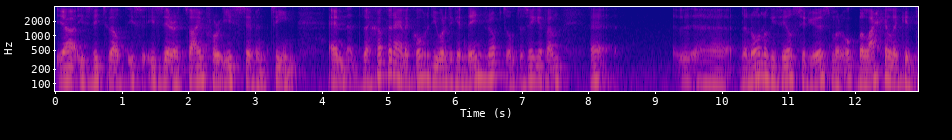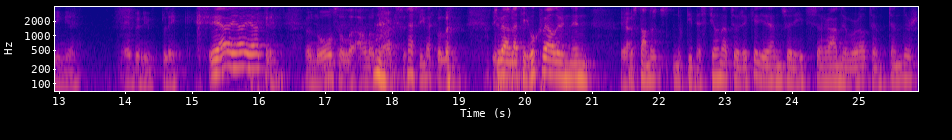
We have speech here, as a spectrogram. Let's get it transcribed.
ja, is dit wel, is, is there a time for East 17? En dat gaat er eigenlijk over, die worden genamedropt om te zeggen van, eh, eh, de oorlog is heel serieus, maar ook belachelijke dingen hebben hun plek. Ja, ja, ja. Een ozele, alledaagse, simpele. Terwijl dat die ook wel hun... hun Ja. We staan er ook niet bij stil natuurlijk. Hè. Die hebben zo de hits Around the World en Thunder.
